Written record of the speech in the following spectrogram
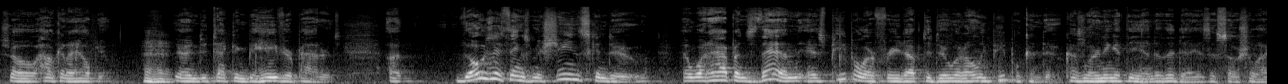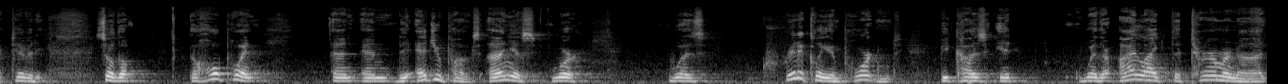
So how can I help you? And detecting behavior patterns. Uh, those are things machines can do. And what happens then is people are freed up to do what only people can do, because learning at the end of the day is a social activity. So the, the whole point, and, and the EduPunks, Anya's work, was critically important because it, whether I liked the term or not,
